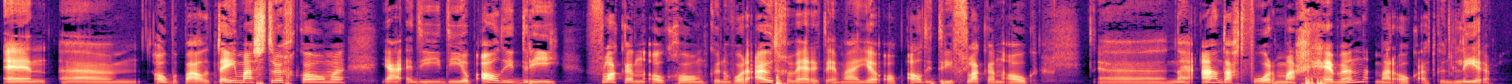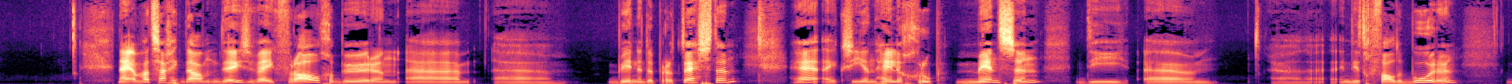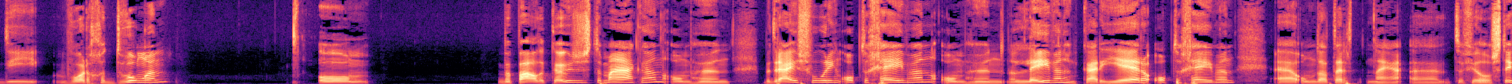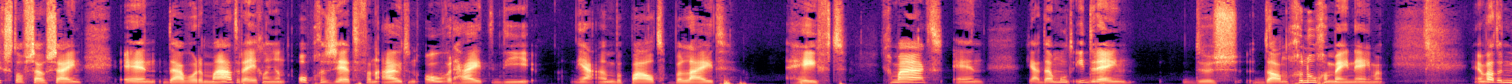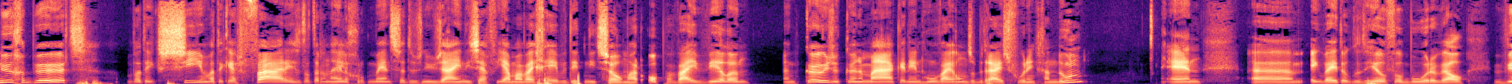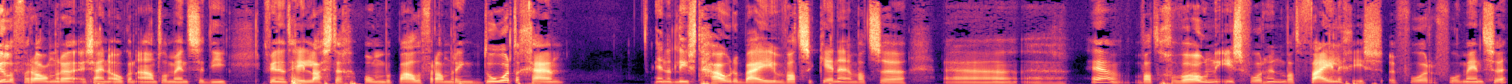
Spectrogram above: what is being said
En um, ook bepaalde thema's terugkomen. Ja, die, die op al die drie vlakken ook gewoon kunnen worden uitgewerkt. En waar je op al die drie vlakken ook uh, nou ja, aandacht voor mag hebben, maar ook uit kunt leren. Nou ja, wat zag ik dan deze week vooral gebeuren uh, uh, binnen de protesten? Hè, ik zie een hele groep mensen die, uh, in dit geval de boeren, die worden gedwongen om bepaalde keuzes te maken, om hun bedrijfsvoering op te geven, om hun leven, hun carrière op te geven, uh, omdat er nou ja, uh, te veel stikstof zou zijn. En daar worden maatregelen opgezet vanuit een overheid die ja, een bepaald beleid heeft gemaakt. En ja, daar moet iedereen dus dan genoegen meenemen. En wat er nu gebeurt, wat ik zie en wat ik ervaar, is dat er een hele groep mensen dus nu zijn die zeggen van ja, maar wij geven dit niet zomaar op. Wij willen een keuze kunnen maken in hoe wij onze bedrijfsvoering gaan doen. En uh, ik weet ook dat heel veel boeren wel willen veranderen. Er zijn ook een aantal mensen die vinden het heel lastig om bepaalde verandering door te gaan. En het liefst houden bij wat ze kennen en wat ze. Uh, uh, wat gewoon is voor hun, wat veilig is voor, voor mensen.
